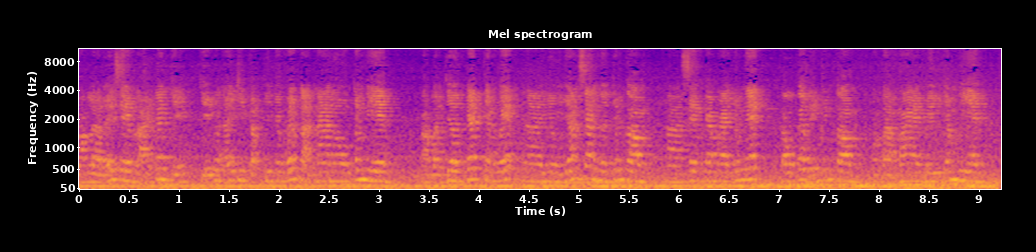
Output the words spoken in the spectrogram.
hoặc là để xem lại các anh chị chị có thể truy cập trên trang web là nano.vn hoặc là trên các trang web à, giám sát com uh, xem camera.net câu cá biển.com hoặc là myip.vn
